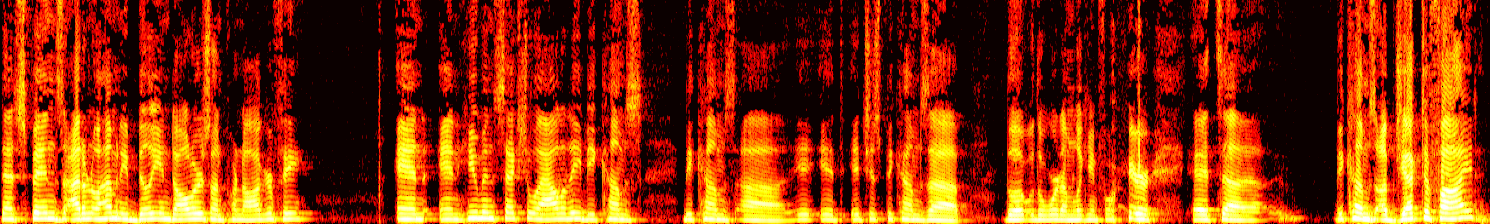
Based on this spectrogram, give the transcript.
that spends, I don't know how many billion dollars on pornography, and, and human sexuality becomes, becomes uh, it, it, it, just becomes, uh, the, the word I'm looking for here, it uh, becomes objectified.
